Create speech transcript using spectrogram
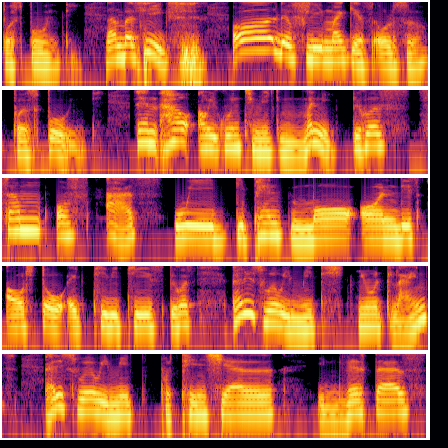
postponed. Number six, all the flea markets also postponed. Then how are we going to make money? Because some of us we depend more on these outdoor activities because that is where we meet new clients. That is where we meet potential investors.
